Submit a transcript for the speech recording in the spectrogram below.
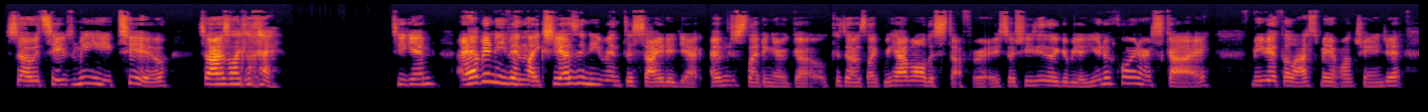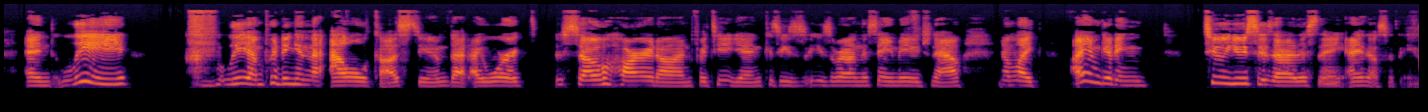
so it saves me too so i was like okay tegan i haven't even like she hasn't even decided yet. I'm just letting her go because i was like we have all this stuff already. So she's either gonna be a unicorn or Skye. Maybe at the last minute we'll change it. And Lee, Lee, I'm putting in the owl costume that I worked so hard on for Tegan because he's he's around the same age now, and I'm like, I am getting two uses out of this thing. I also think going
